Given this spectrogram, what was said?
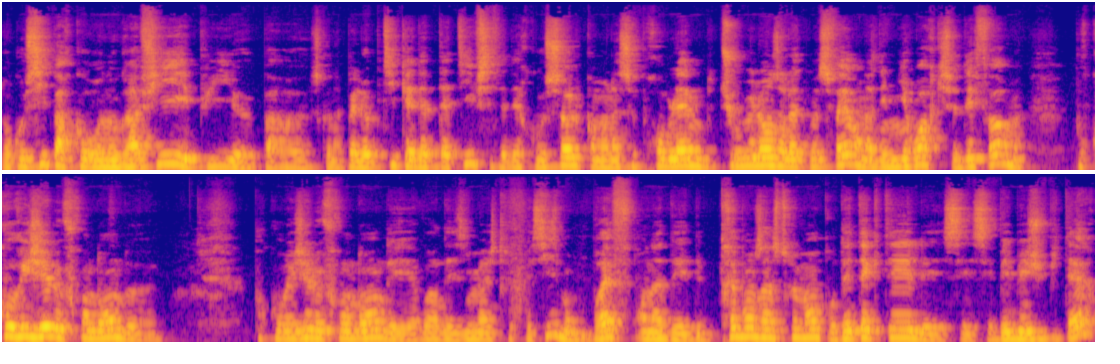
donc aussi par coronographie et puis par ce qu'on appelle optique adaptative, c'est-à-dire qu'au sol, comme on a ce problème de turbulence dans l'atmosphère, on a des miroirs qui se déforment pour corriger le front d'onde pour corriger le front d'onde et avoir des images très précises. Bon, bref, on a des, très bons instruments pour détecter ces, bébés Jupiter.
